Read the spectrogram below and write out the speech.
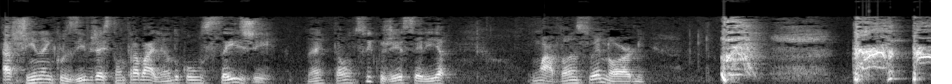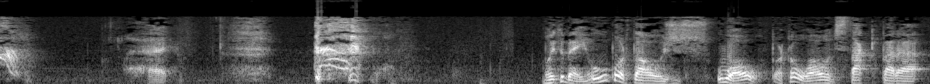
a China, inclusive, já estão trabalhando com o 6G. Né? Então, o 5G seria um avanço enorme É. Muito bem, o portal UOL, portal UOL destaque para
